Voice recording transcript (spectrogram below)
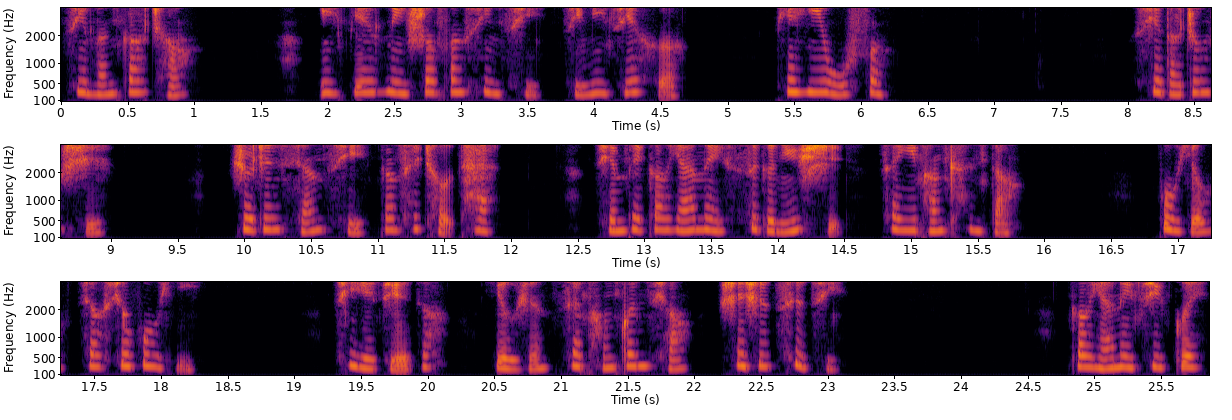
痉挛高潮，一边令双方性器紧密结合，天衣无缝。谢道中时，若真想起刚才丑态，全被高衙内四个女使在一旁看到，不由娇羞不已，却也觉得。有人在旁观瞧，甚是刺激。高衙内巨龟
